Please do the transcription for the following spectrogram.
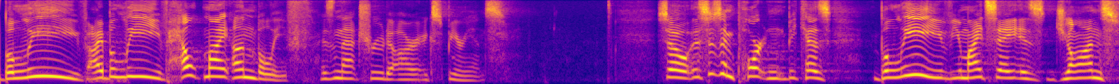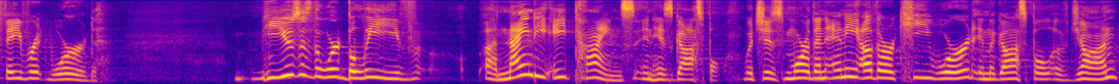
Believe, I believe, help my unbelief. Isn't that true to our experience? So, this is important because believe, you might say, is John's favorite word. He uses the word believe uh, 98 times in his gospel, which is more than any other key word in the gospel of John.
